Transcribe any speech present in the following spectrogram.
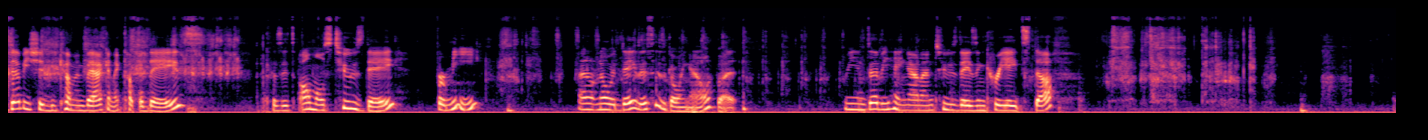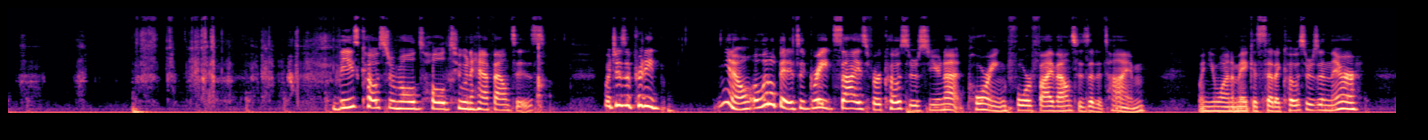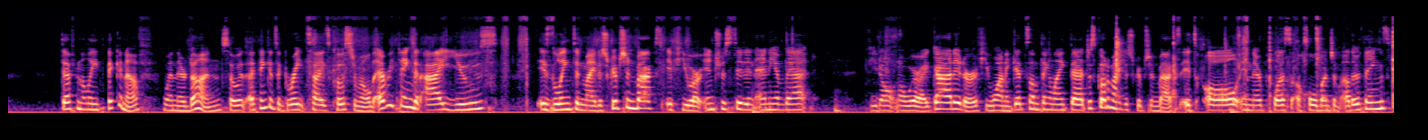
Debbie should be coming back in a couple days because it's almost Tuesday for me. I don't know what day this is going out, but me and Debbie hang out on Tuesdays and create stuff. These coaster molds hold two and a half ounces, which is a pretty, you know, a little bit, it's a great size for coasters. So you're not pouring four or five ounces at a time when you want to make a set of coasters in there definitely thick enough when they're done. So I think it's a great size coaster mold. Everything that I use is linked in my description box if you are interested in any of that. If you don't know where I got it or if you want to get something like that, just go to my description box. It's all in there plus a whole bunch of other things.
